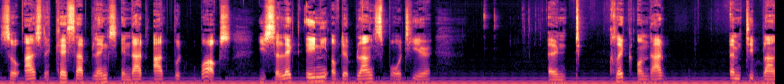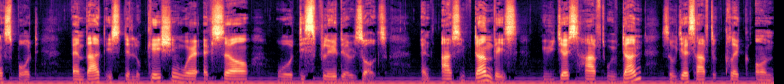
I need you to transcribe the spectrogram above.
So as the cursor blinks in that output box, you select any of the blank spot here and click on that empty blank spot and that is the location where Excel will display the results and as you've done this you just have to, we've done so we just have to click on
